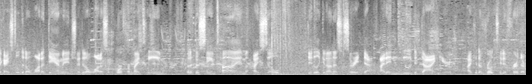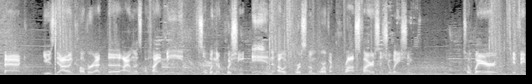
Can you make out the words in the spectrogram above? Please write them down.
Like, I still did a lot of damage. I did a lot of support for my team. But at the same time, I still did, like, an unnecessary death. I didn't need to die here. I could have rotated further back, used the island cover at the island that's behind me. So when they're pushing in, I would force them more of a crossfire situation to where if they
